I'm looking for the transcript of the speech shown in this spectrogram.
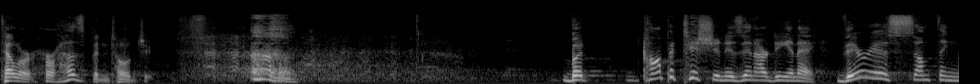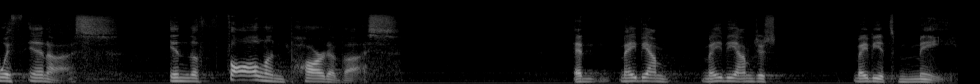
Tell her her husband told you. but competition is in our DNA. There is something within us, in the fallen part of us. And maybe I'm maybe I'm just maybe it's me.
